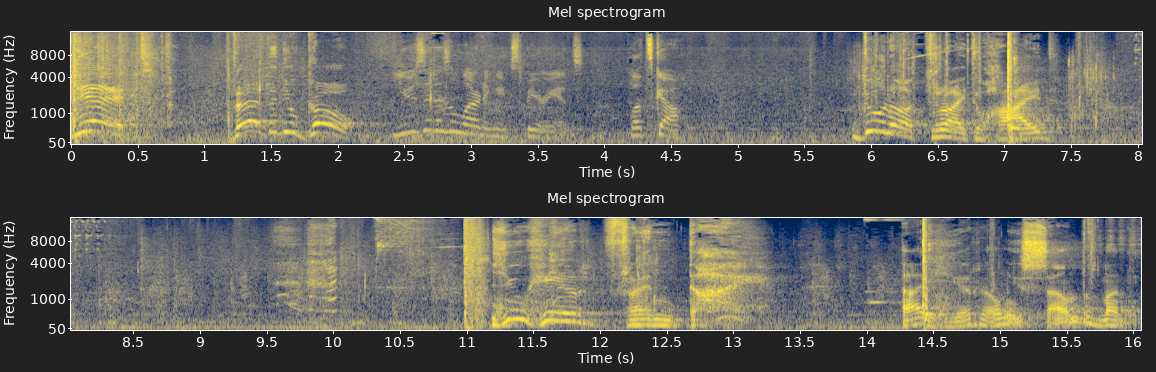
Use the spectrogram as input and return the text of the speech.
Yet! Where did you go? Use it as a learning experience. Let's go. Do not try to hide. You hear friend die. I hear only sound of money.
